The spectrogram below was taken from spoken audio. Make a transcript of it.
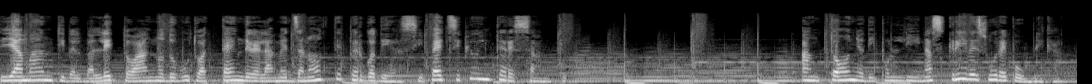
Gli amanti del balletto hanno dovuto attendere la mezzanotte per godersi i pezzi più interessanti. Antonio Di Pollina scrive su Repubblica.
